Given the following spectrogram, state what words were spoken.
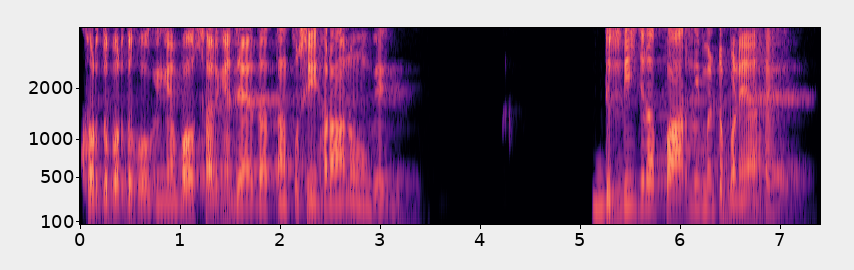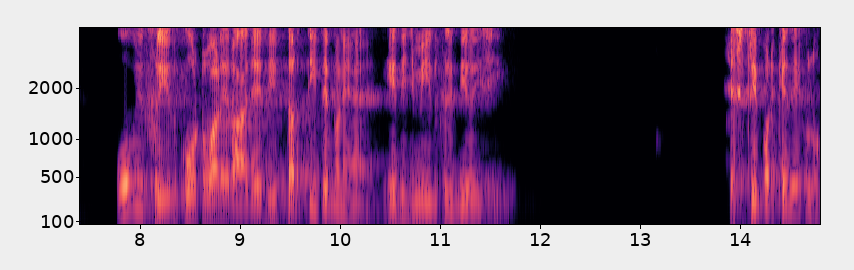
ਖੁਰਦ-ਬੁਰਦ ਹੋ ਗਈਆਂ, ਬਹੁਤ ਸਾਰੀਆਂ ਜਾਇਦਾਦਾਂ, ਤੁਸੀਂ ਹੈਰਾਨ ਹੋਵੋਗੇ। ਦਿੱਲੀ ਜਿਹੜਾ ਪਾਰਲੀਮੈਂਟ ਬਣਿਆ ਹੈ, ਉਹ ਵੀ ਫਰੀਦਕੋਟ ਵਾਲੇ ਰਾਜੇ ਦੀ ਧਰਤੀ ਤੇ ਬਣਿਆ ਹੈ। ਇਹਦੀ ਜ਼ਮੀਨ ਖਰੀਦੀ ਹੋਈ ਸੀ। ਹਿਸਟਰੀ ਪੜ੍ਹ ਕੇ ਦੇਖ ਲਓ।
